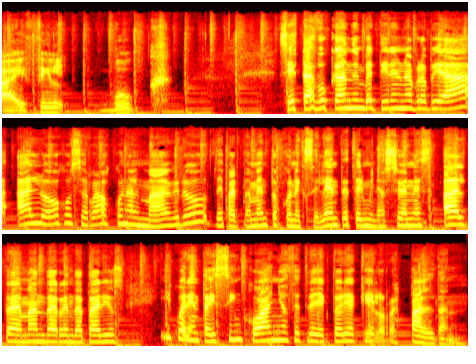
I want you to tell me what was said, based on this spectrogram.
I feel Book. Si estás buscando invertir en una propiedad, hazlo a ojos cerrados con Almagro, departamentos con excelentes terminaciones, alta demanda de arrendatarios y 45 años de trayectoria que lo respaldan.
